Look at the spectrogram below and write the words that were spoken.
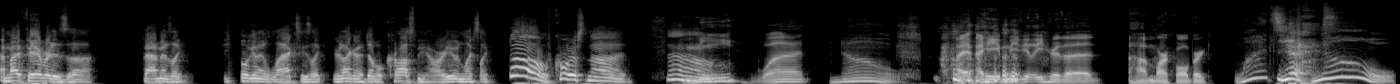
and my favorite is uh Batman's like he's looking at Lex, he's like, You're not gonna double cross me, are you? And Lex like, No, of course not. No. Me? What? No. I, I immediately hear the uh, Mark Wahlberg. What? Yes. No.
